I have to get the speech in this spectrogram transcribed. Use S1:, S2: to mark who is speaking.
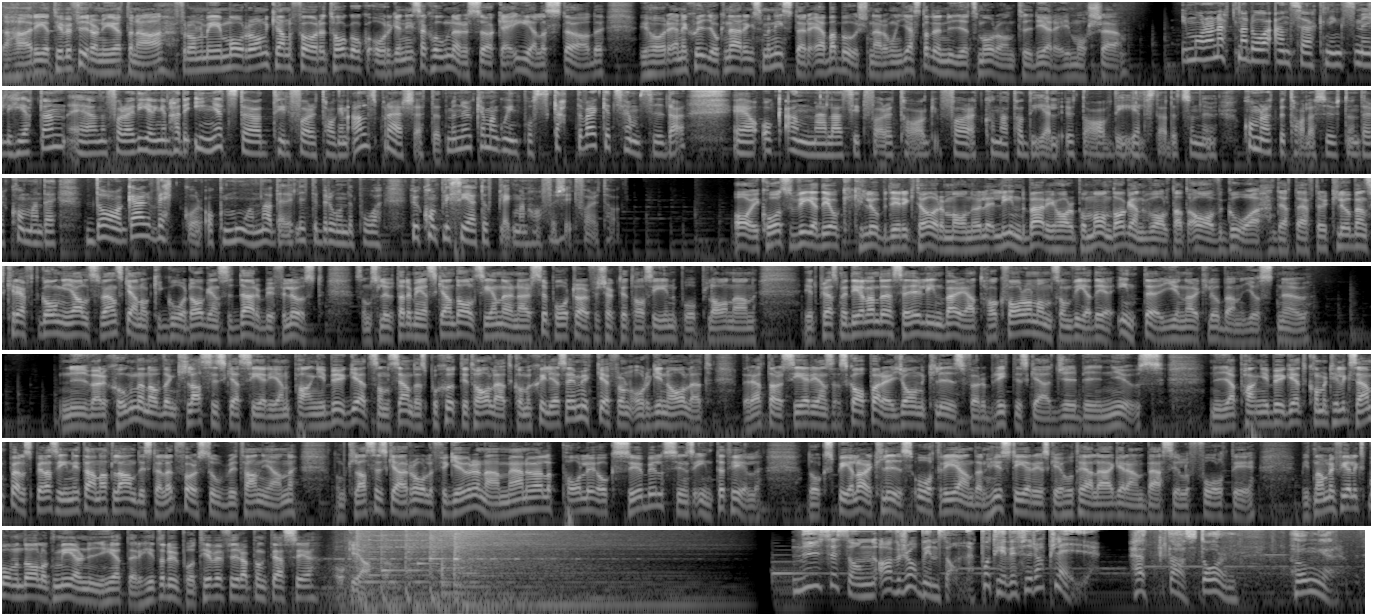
S1: Det här är TV4-nyheterna. Från och med imorgon kan företag och organisationer söka elstöd. Vi hör energi och näringsminister Ebba Busch när hon gästade Nyhetsmorgon tidigare i morse.
S2: Imorgon öppnar då ansökningsmöjligheten. Eh, den förra regeringen hade inget stöd till företagen alls på det här sättet. Men nu kan man gå in på Skatteverkets hemsida eh, och anmäla sitt företag för att kunna ta del av det elstödet som nu kommer att betalas ut under kommande dagar, veckor och månader. Lite beroende på hur komplicerat upplägg man har för sitt företag.
S1: AIKs VD och klubbdirektör Manuel Lindberg har på måndagen valt att avgå. Detta efter klubbens kräftgång i allsvenskan och gårdagens derbyförlust som slutade med skandalscener när supportrar försökte ta sig in på planen. I ett pressmeddelande säger Lindberg att ha kvar honom som VD inte gynnar klubben just nu. Nyversionen av den klassiska serien Pang i bygget som sändes på 70-talet kommer skilja sig mycket från originalet, berättar seriens skapare John Cleese för brittiska GB News. Nya Pang i bygget kommer till exempel spelas in i ett annat land istället för Storbritannien. De klassiska rollfigurerna Manuel, Polly och Sybil syns inte till. Dock spelar Cleese återigen den hysteriske hotellägaren Basil Fawlty. Mitt namn är Felix Bovendal och mer nyheter hittar du på tv4.se och i appen.
S3: Ny säsong av Robinson på TV4 Play.
S4: Hetta, storm, hunger.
